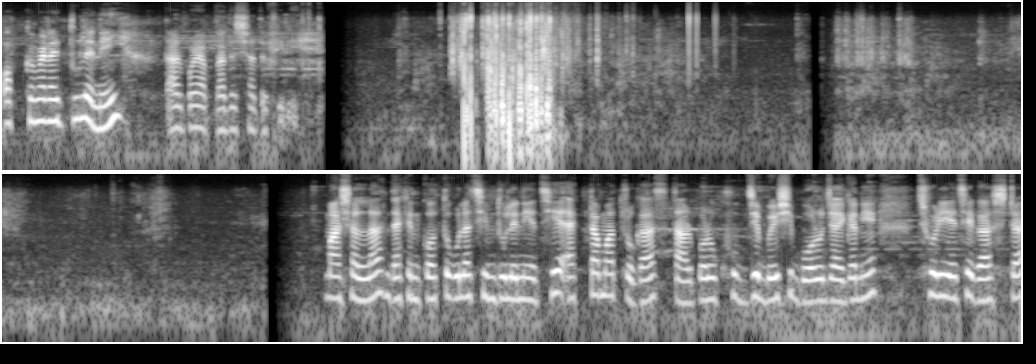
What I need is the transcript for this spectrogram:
অফ ক্যামেরায় তুলে নেই, তারপরে আপনাদের সাথে ফিরি। মাশাল্লাহ দেখেন কতগুলা ছিম তুলে নিয়েছি। একটা মাত্র গাছ, তারপরও খুব যে বেশি বড় জায়গা নিয়ে ছড়িয়েছে গাছটা,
